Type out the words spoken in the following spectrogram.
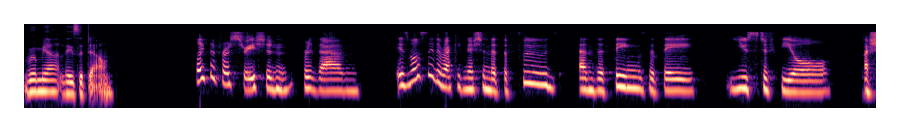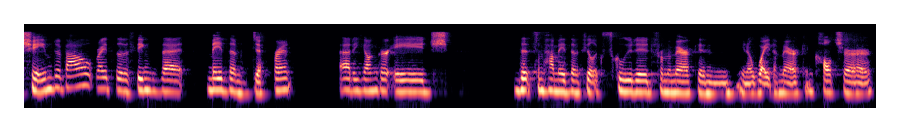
Rumya lays it down. Like the frustration for them is mostly the recognition that the foods and the things that they used to feel ashamed about, right? So the things that made them different at a younger age that somehow made them feel excluded from American, you know, white American culture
